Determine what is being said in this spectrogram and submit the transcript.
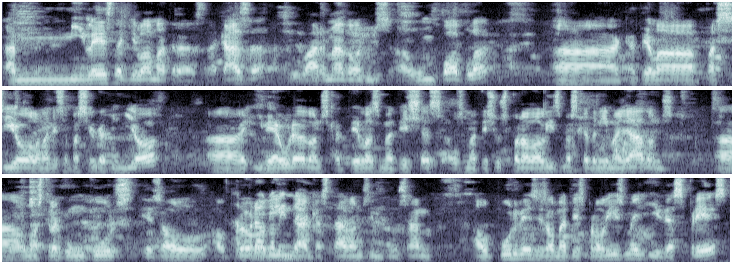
a milers de quilòmetres de casa, trobar-me doncs, a un poble eh, que té la passió, la mateixa passió que tinc jo, eh, i veure doncs, que té les mateixes, els mateixos paral·lelismes que tenim allà, doncs, eh, el nostre concurs és el, el Pro Govinda, que està doncs, impulsant el Purves, és el mateix paral·lelisme, i després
